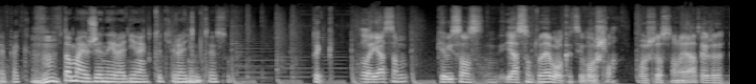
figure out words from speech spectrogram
To je pekné. Mhm. To majú ženy radi, inak to ti radím, to je super. Tak, ale ja som, keby som, ja som tu nebol, keď si vošla. Vošiel som ja, takže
